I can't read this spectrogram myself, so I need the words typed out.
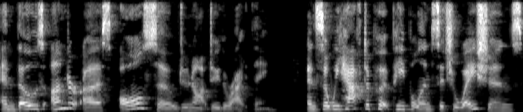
and those under us also do not do the right thing. And so we have to put people in situations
